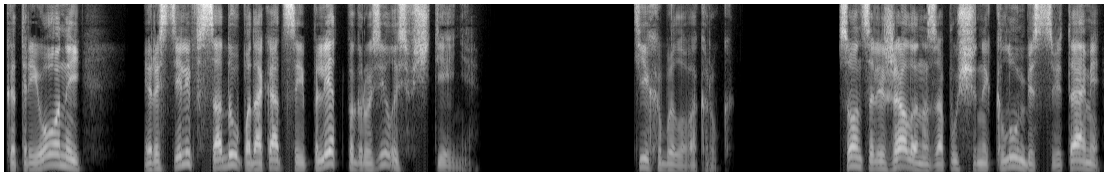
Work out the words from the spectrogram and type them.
Катрионой и, расстелив в саду под акацией плед, погрузилась в чтение. Тихо было вокруг. Солнце лежало на запущенной клумбе с цветами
